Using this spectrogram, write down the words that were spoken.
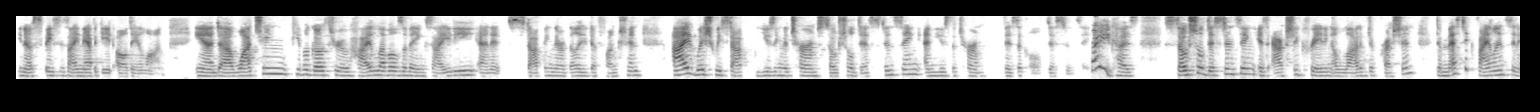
you know spaces i navigate all day long and uh, watching people go through high levels of anxiety and it's stopping their ability to function i wish we stopped using the term social distancing and use the term physical distancing Right. because social distancing is actually creating a lot of depression domestic violence in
